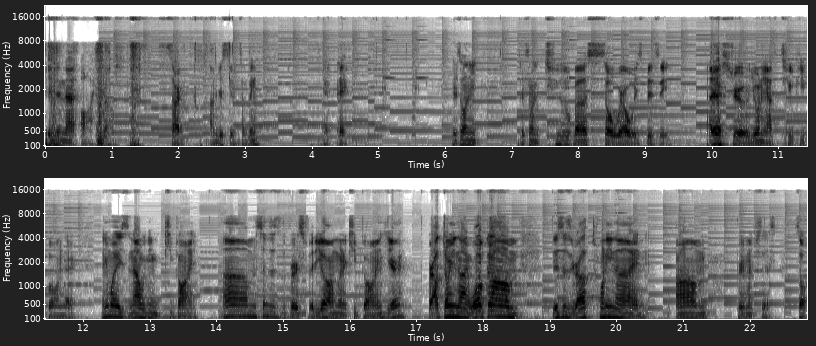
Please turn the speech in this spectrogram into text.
Isn't that awesome? Sorry, I'm just doing something. Hey, hey. There's only there's only two of us, so we're always busy. That is true, you only have two people in there. Anyways, now we can keep going. Um, since this is the first video, I'm gonna keep going here. Route 29, welcome! This is Route 29. Um, pretty much this. So,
